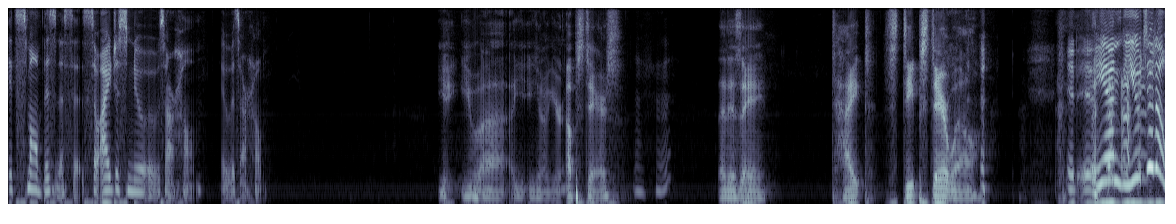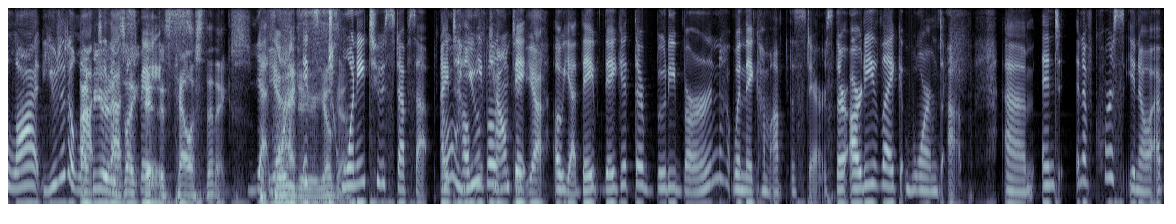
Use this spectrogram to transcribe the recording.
it's small businesses. So I just knew it was our home. It was our home. You, you, uh, you, you know, you're upstairs. Mm-hmm. That is a tight, steep stairwell. It is. and you did a lot. You did a lot I to figure that it's like, space. it- it's calisthenics Yes. before you do it's your yoga. 22 steps up. I Oh, tell you've people counted, they- yeah. Oh yeah, they they get their booty burn when they come up the stairs. They're already like warmed up. Um and and of course, you know, at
